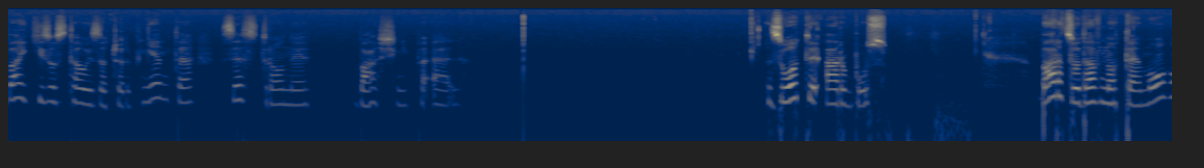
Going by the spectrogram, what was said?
Bajki zostały zaczerpnięte ze strony baśni.pl. Złoty arbuz. Bardzo dawno temu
